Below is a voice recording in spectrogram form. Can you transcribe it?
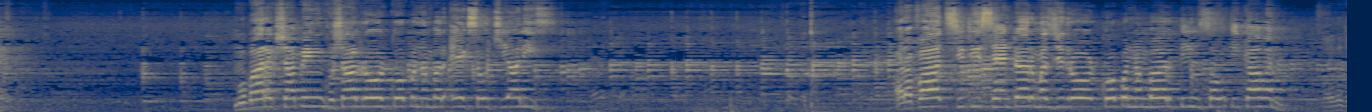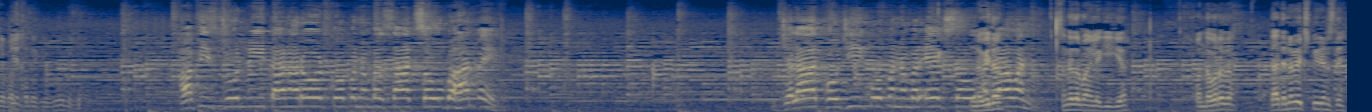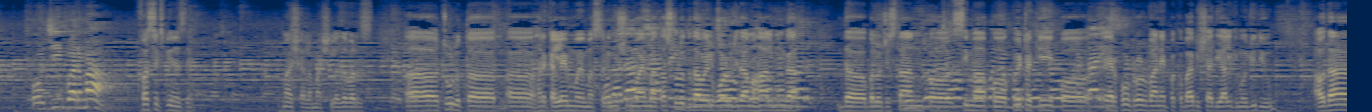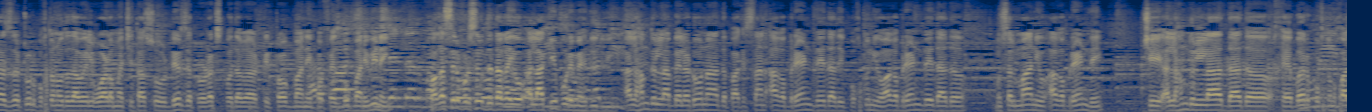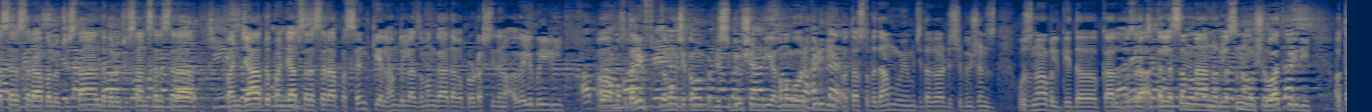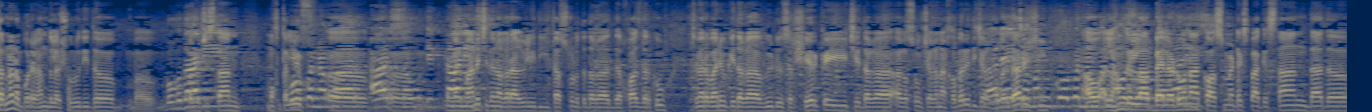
مبارک شاپنګ خوشحال روډ کوپن نمبر 146 عرفات سیټی سینټر مسجد روډ کوپن نمبر 351 حافظ جولری تانا روډ کوپن نمبر 792 جلاد فوجي کوپن نمبر 158 نوې ده څنګه در باندې لګیږي یار خوندوره ده دا د نوې ایکسپیرینس دی فوجي برما فرست ایکسپیرینس دی ماشاءالله ماشاءالله زبردست ټول ته هر کله مو مستر مشم وای ما تاسو ټول ته دا ویل غواړو چې دا مهال مونږه د بلوچستان په سیمه په کوټه کې په ایرپورټ روډ باندې په کبابي شادیال کې موجود یو او دا زه ټول پښتنو ته دا ویل غواړم چې تاسو ډیر زر پروډکټس په دغه ټیک ټاک باندې په فیسبوک باندې وینئ هغه صرف او صرف دغه یو علاقې پورې محدود وي الحمدلله بیلډونا د پاکستان هغه برانډ دی د پښتون یو هغه برانډ دی د مسلمان یو هغه برانډ دی چې الحمدلله دا د خیبر پښتونخوا سره سره بلوچستان د بلوچستان سره سره پنجاب د پنجاب سره سره په سند کې الحمدلله زمونږه دغه پروډکټس دي نو اویلیبل دي مختلف زمونږ چې کوم ډیسټریبیوشن دی هغه موږ ورکړي دي او تاسو به دا مو ویم چې دغه ډیسټریبیوشنز اوس نه بلکې د کال 2013 نه نور لسنه موږ شروعات کړې دي او تر نن پورې الحمدلله شروع دي د بلوچستان مختلف مېلمانه چې دغه راغلي دي تاسو ټول ته دغه درخواست درکو چې مهرباني وکړي دغه ویډیو سره شیر کړئ چې دغه هغه څوک چې غنا خبرې دي چې خبردار شي او الحمدلله بیلاډونا کاسمیټکس پاکستان دا د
